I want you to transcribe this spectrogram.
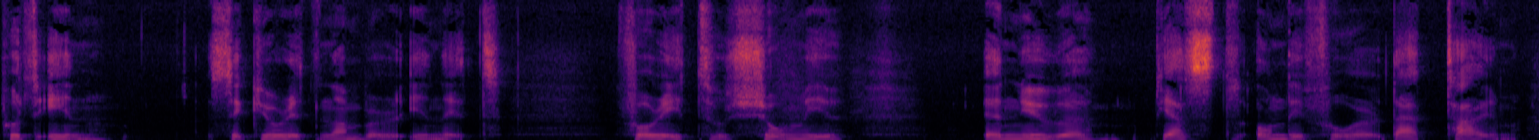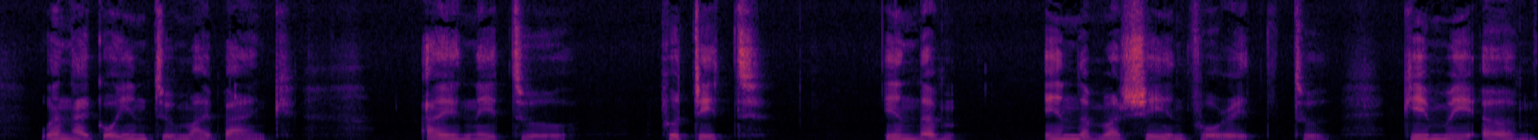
put in security number in it for it to show me a new uh, just only for that time when I go into my bank. I need to put it in the in the machine for it to give me um,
